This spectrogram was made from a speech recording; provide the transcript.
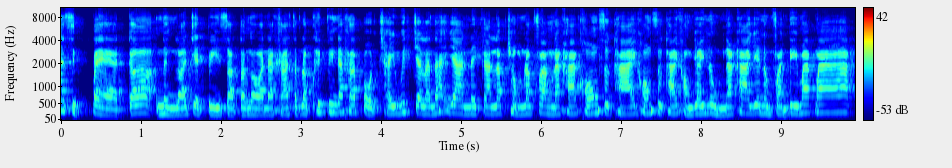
2458 ก็ 107 ปีสตงนะคะสำหรับคลิปนี้นะคะ โปรดใช้วิจารณญาณในการรับชมรับฟังนะคะโค้งสุดท้ายโค้งสุดท้ายของยายหนุ่มนะคะยายหนุ่มฝันดีมากๆ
